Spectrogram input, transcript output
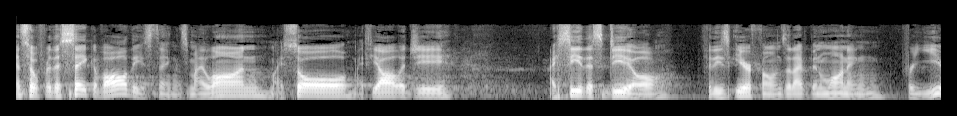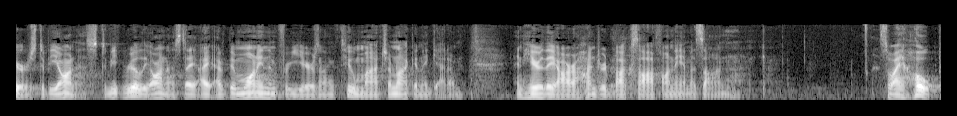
And so, for the sake of all these things my lawn, my soul, my theology I see this deal for these earphones that I've been wanting for years, to be honest. To be really honest, I, have been wanting them for years. I'm like, too much, I'm not going to get them. And here they are, 100 bucks off on Amazon. So I hope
